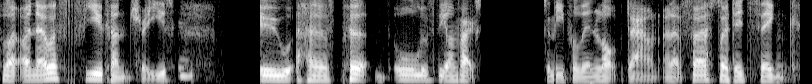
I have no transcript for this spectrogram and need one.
Like, I know a few countries Mm. who have put all of the unvaccinated people in lockdown. And at first, I did think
